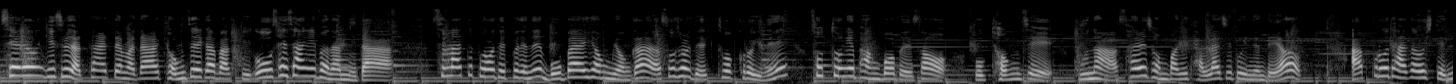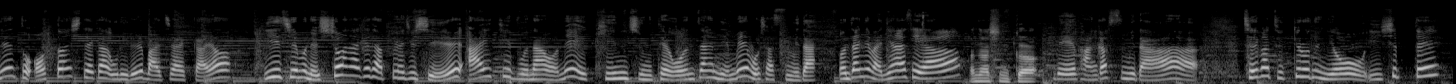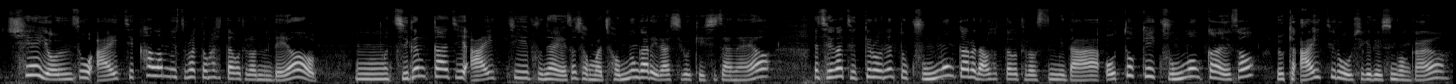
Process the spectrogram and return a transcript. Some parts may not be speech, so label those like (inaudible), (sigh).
새로운 기술이 나타날 때마다 경제가 바뀌고 세상이 변합니다. 스마트폰으로 대표되는 모바일 혁명과 소셜 네트워크로 인해 소통의 방법에서 뭐 경제, 문화, 사회 전반이 달라지고 있는데요. 앞으로 다가올 시대는 또 어떤 시대가 우리를 맞이할까요? 이 질문에 시원하게 답변해 주실 IT 문화원의 김중태 원장님을 모셨습니다. 원장님 안녕하세요. 안녕하십니까. 네, 반갑습니다. 제가 듣기로는요, 20대 최연소 IT 칼럼니스트 활동하셨다고 들었는데요. 음, 지금까지 IT 분야에서 정말 전문가로 일하시고 계시잖아요. 제가 듣기로는 또 국문과로 나오셨다고 들었습니다. 어떻게 국문과에서 이렇게 IT로 오시게 되신 건가요?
